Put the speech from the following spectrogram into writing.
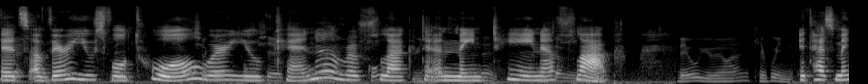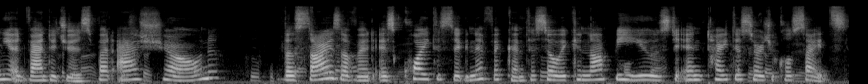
It's a very useful tool where you can reflect and maintain a flap. It has many advantages, but as shown, the size of it is quite significant, so it cannot be used in tight surgical sites.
